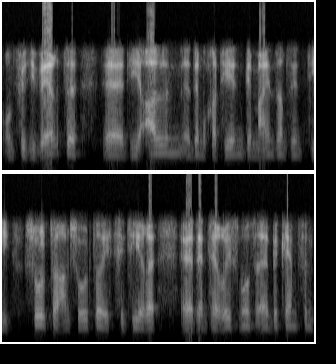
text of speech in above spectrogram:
und für die Werte, äh, die allen äh, Demokratien gemeinsam sind, die Schulter an Schulter, ich zitiere, äh, den Terrorismus äh, bekämpfen.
